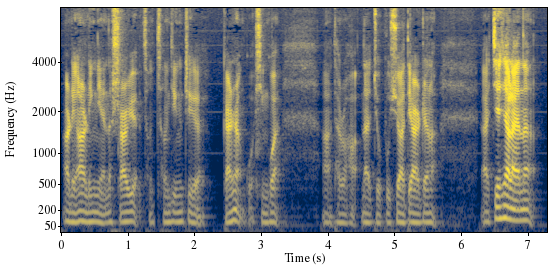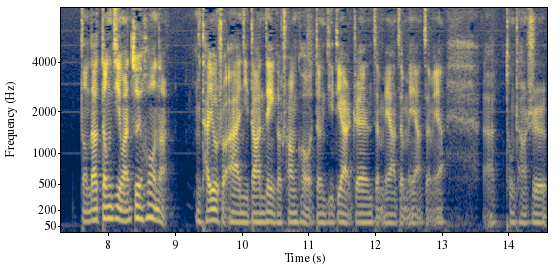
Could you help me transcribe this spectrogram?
二零二零年的十二月曾曾经这个感染过新冠啊，他说好，那就不需要第二针了啊。接下来呢，等到登记完最后呢。他又说啊，你到那个窗口登记第二针怎么样？怎么样？怎么样？啊，通常是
